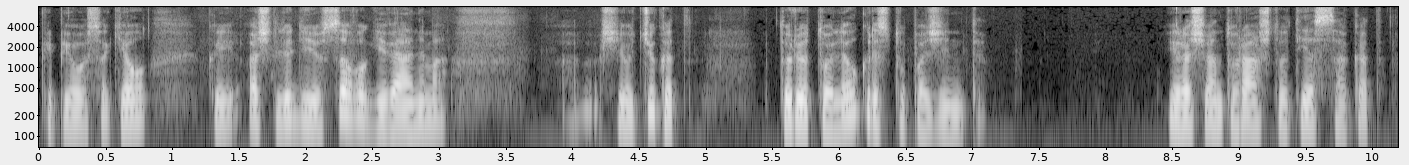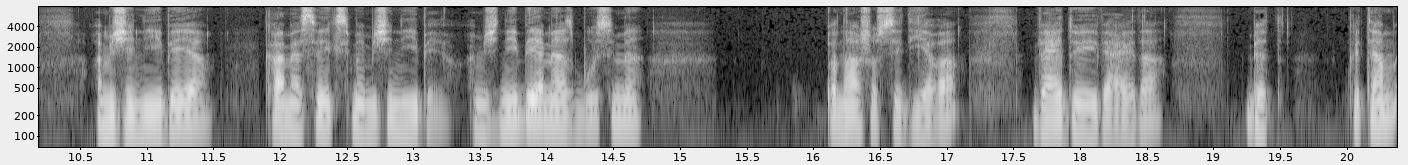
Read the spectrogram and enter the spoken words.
kaip jau sakiau, kai aš liudiju savo gyvenimą, aš jaučiu, kad turiu toliau Kristų pažinti. Yra šventų rašto tiesa, kad amžinybėje ką mes veiksime amžinybėje. Amžinybėje mes būsime panašus į Dievą, veido į veidą, bet kad jam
